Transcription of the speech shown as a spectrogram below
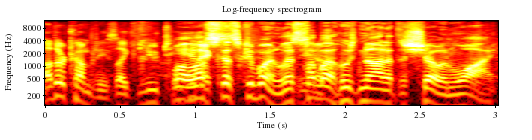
other companies like Nutanix. Well, that's, that's a good point. Let's talk know. about who's not at the show and why.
